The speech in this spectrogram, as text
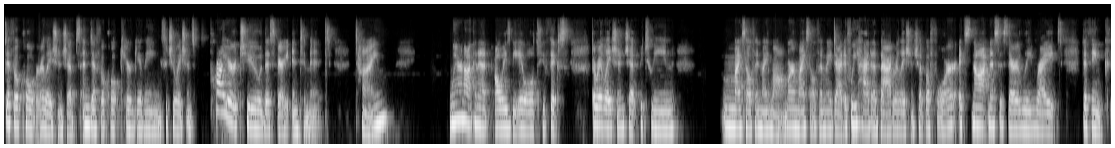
difficult relationships and difficult caregiving situations prior to this very intimate time, we're not going to always be able to fix the relationship between myself and my mom or myself and my dad if we had a bad relationship before it's not necessarily right to think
